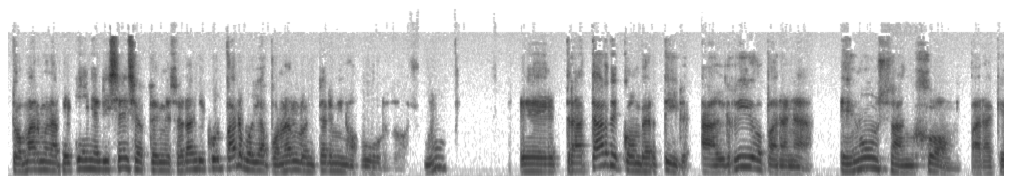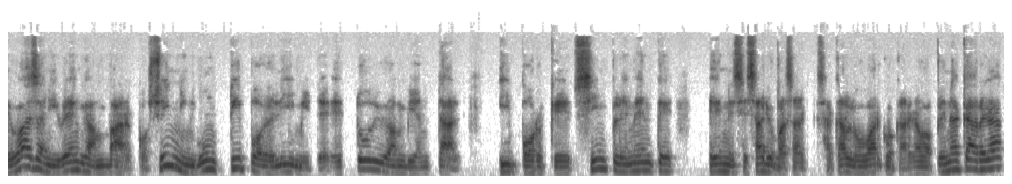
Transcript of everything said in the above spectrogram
tomarme una pequeña licencia, ustedes me sabrán disculpar, voy a ponerlo en términos burdos. Eh, tratar de convertir al río Paraná en un zanjón para que vayan y vengan barcos sin ningún tipo de límite, estudio ambiental, y porque simplemente es necesario para sacar los barcos cargados a plena carga.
